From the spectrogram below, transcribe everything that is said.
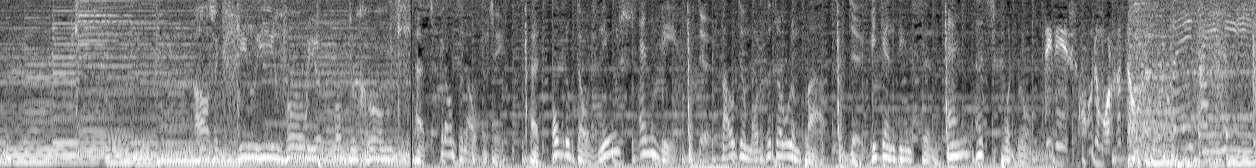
als ik viel hier voor je op de grond? Het krantenoverzicht. Het omroeptolen nieuws en weer. De Foute Morgen Tolenplaat. De weekenddiensten en het sportblok. Dit is Goedemorgen. Koep.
